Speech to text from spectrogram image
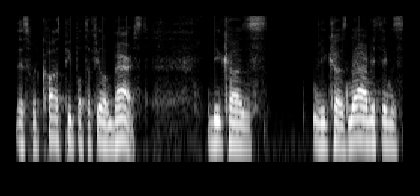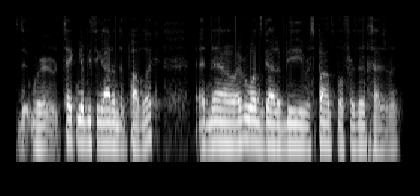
this would cause people to feel embarrassed because because now everything's we're taking everything out in the public, and now everyone's got to be responsible for their cheshbon,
